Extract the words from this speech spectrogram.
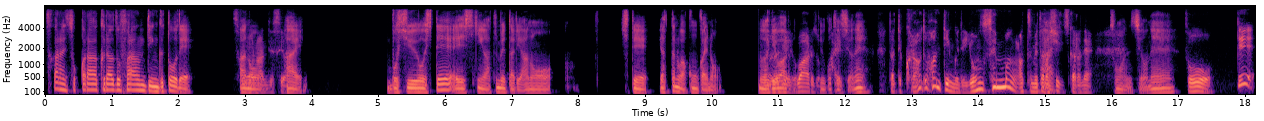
さらにそこからクラウドファウンディング等で、そうなんですよ。はい。募集をして、えー資金を集めたり、あの、して、やったのが今回の野田ゲワールドワールドということですよね。だってクラウドファンディングで4000万集めたらしいですからね。そうなんですよね。そう。で、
